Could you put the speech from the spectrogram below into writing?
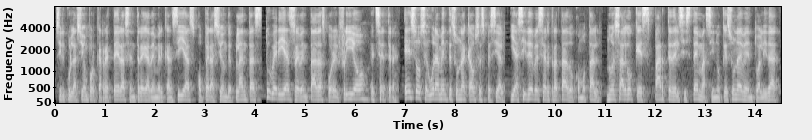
circulación por carreteras, entrega de mercancías, operación de plantas, tuberías reventadas por el frío, etc. Eso seguramente es una causa especial y así debe ser tratado como tal. No es algo que es parte del sistema, sino que es una eventualidad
